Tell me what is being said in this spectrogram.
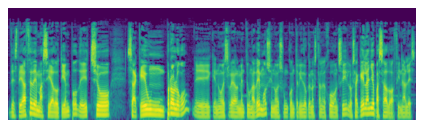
desde hace demasiado tiempo. De hecho, saqué un prólogo, eh, que no es realmente una demo, sino es un contenido que no está en el juego en sí. Lo saqué el año pasado, a finales.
